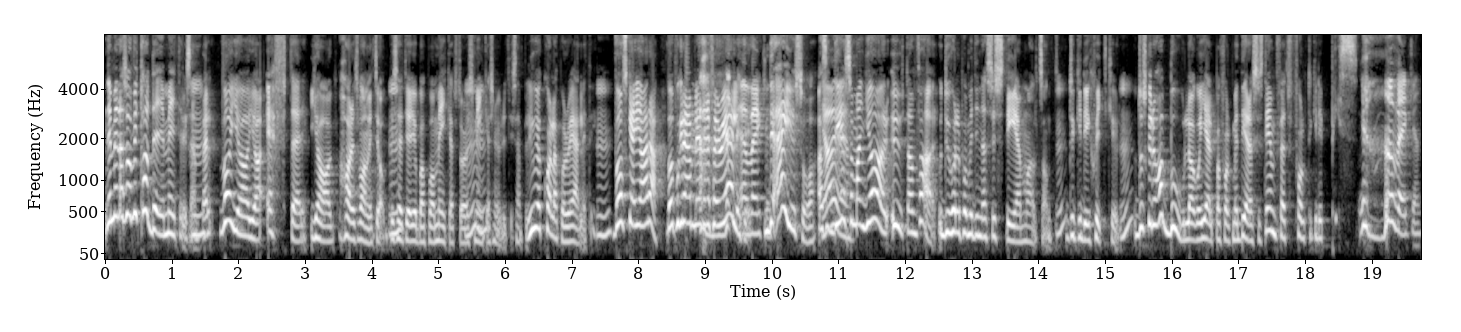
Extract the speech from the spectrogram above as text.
Nej men alltså om vi tar dig och mig till exempel. Mm. Vad gör jag efter jag har ett vanligt jobb? Vi säger att jag jobbar på makeup store och Mm. sminkar snurrigt till exempel. Jo jag kollar på reality. Vad ska jag göra? Vara programledare för reality? Ja, det är ju så. Alltså Ja, det ja. som man gör utanför. Och du håller på med dina system och allt sånt. Mm. Tycker det är skitkul. Då ska du ha bolag och hjälpa folk med deras system för att folk tycker det är piss. Verkligen.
